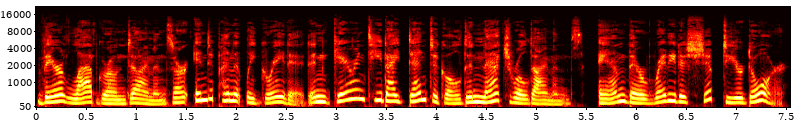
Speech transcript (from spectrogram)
Their lab grown diamonds are independently graded and guaranteed identical to natural diamonds, and they're ready to ship to your door.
